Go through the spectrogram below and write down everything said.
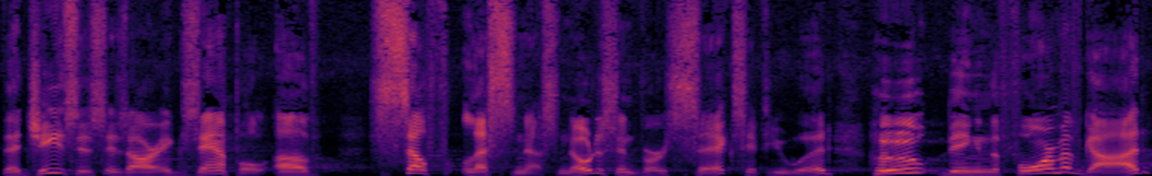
that Jesus is our example of selflessness. Notice in verse 6, if you would, who, being in the form of God,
